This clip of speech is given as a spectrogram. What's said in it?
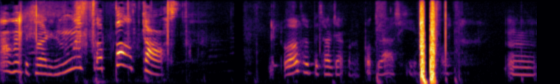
vamos a empezar nuestro podcast. Vamos a empezar ya con el podcast. Y, a ver, mm,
